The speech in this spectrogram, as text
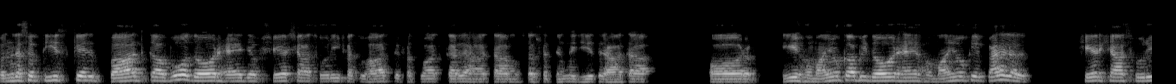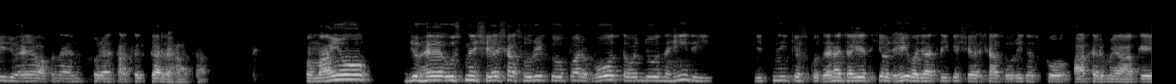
1530 के बाद का वो दौर है जब शेर शाह सूरी फतवाहत पे फतवाहत कर रहा था, मुसलसल जंग जीत रहा था। और ये हुमायूं का भी दौर है, हुमायूं के पैरेलल शेर शाह सूरी जो है, अपना इन्फ्लुएंस हासिल कर रहा था। हुमायूं जो है, उसने शेर शाह सूरी के ऊपर वो तवज्जो नहीं दी जितनी कि उसको देना चाहिए थी। और यही वजह थी कि शेर शाह सूरी ने उसको आखिर में आके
